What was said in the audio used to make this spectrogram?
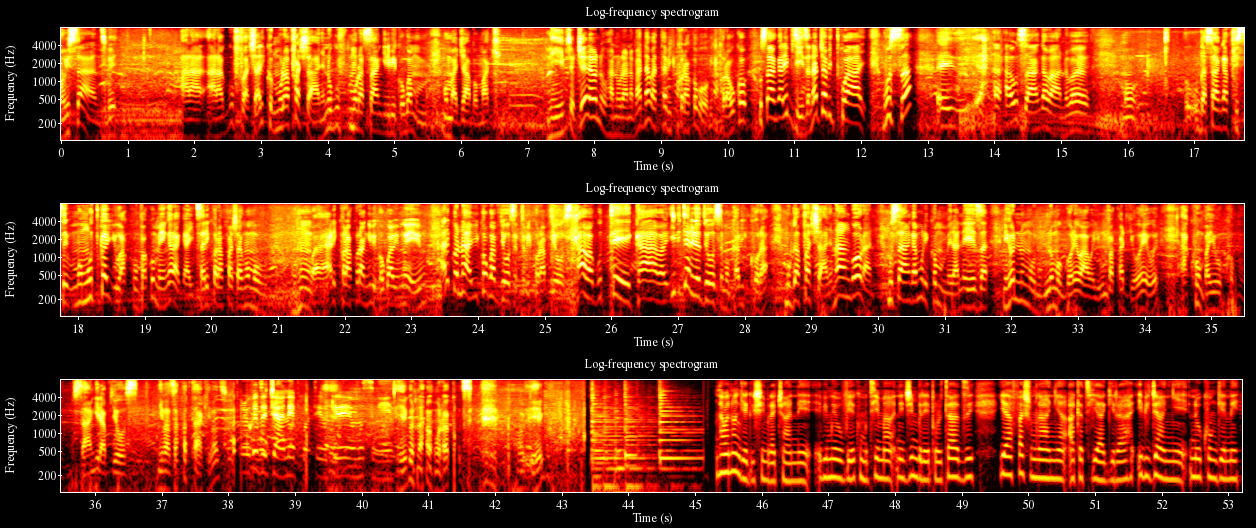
Mu bisanzwe aragufasha ariko murafashanya murasangira ibikorwa mu- majambo make. Nivyo je rero nuhanurana bana batabikora ko bobikora kuko usanga ari vyiza naco bitwaye. Gusa eh, aho usanga abantu ugasanga afise mu mutwe wakumva ko umenga aragayitse ariko arafasha nko mu ariko arakora nk'ibikorwa bimwe bimwe. Ariko nta bikorwa byose tubikora byose. Haba guteka ibyo ari byo byose mukabikora mugafashanya. Nta ngorane. Musanga muri ko mumera neza ni ho n'umu- n'umugore wawe yumva ko aryohewe akumva yuko musangira byose. Nibaza ko atakibazo urakoze cyane pote ugire umunsi mwiza. Yego nawe murakoze. Yego. Nkaba ntongeye gushimira cyane bimwe bivuye ku mutima ni jimbere porotazi yafashe umwanya akatuyagira ibijyanye n'ukungene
